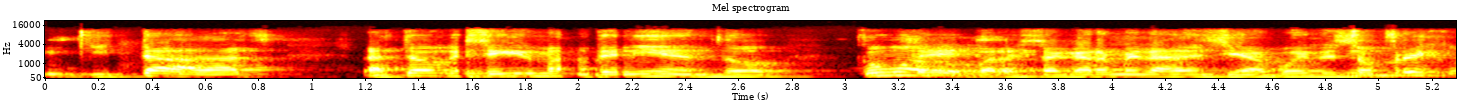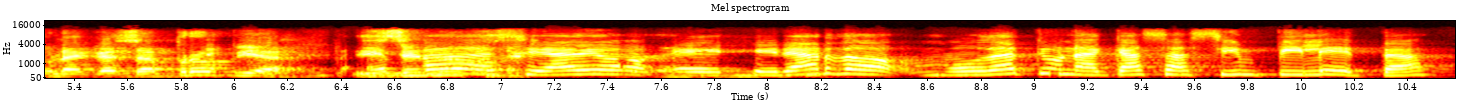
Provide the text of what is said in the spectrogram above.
inquistadas, las tengo que seguir manteniendo. ¿Cómo hago para sacármelas de encima? Porque les ofrezco una casa propia. Y dicen, no, decir algo? Eh, Gerardo, mudate una casa sin pileta.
